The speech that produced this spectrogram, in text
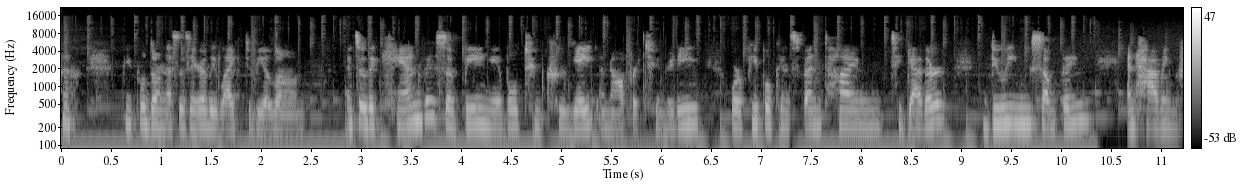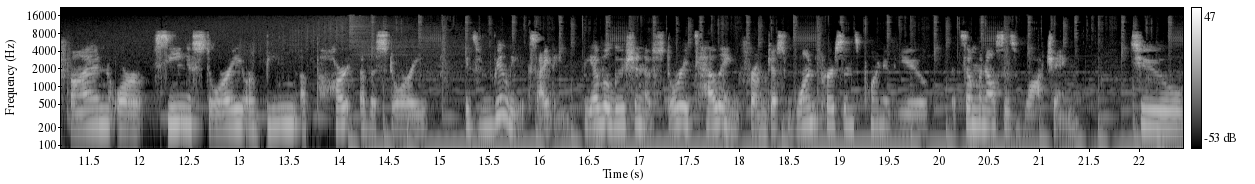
People don't necessarily like to be alone. And so the canvas of being able to create an opportunity where people can spend time together doing something and having fun or seeing a story or being a part of a story is really exciting. The evolution of storytelling from just one person's point of view that someone else is watching to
